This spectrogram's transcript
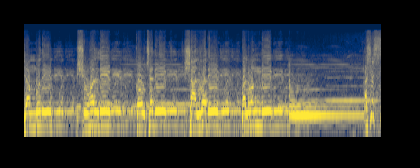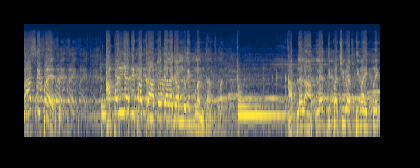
जंबूद्वीप शुहलदीप कौचद्वीप शाल्वदीप पलवंगदीप. असे सात दीप आहेत. आपण ज्या दीपात राहतो त्याला जंबूद्वीप म्हणतात. आपल्याला आपल्या दीपाची व्याप्ती माहीत नाही.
